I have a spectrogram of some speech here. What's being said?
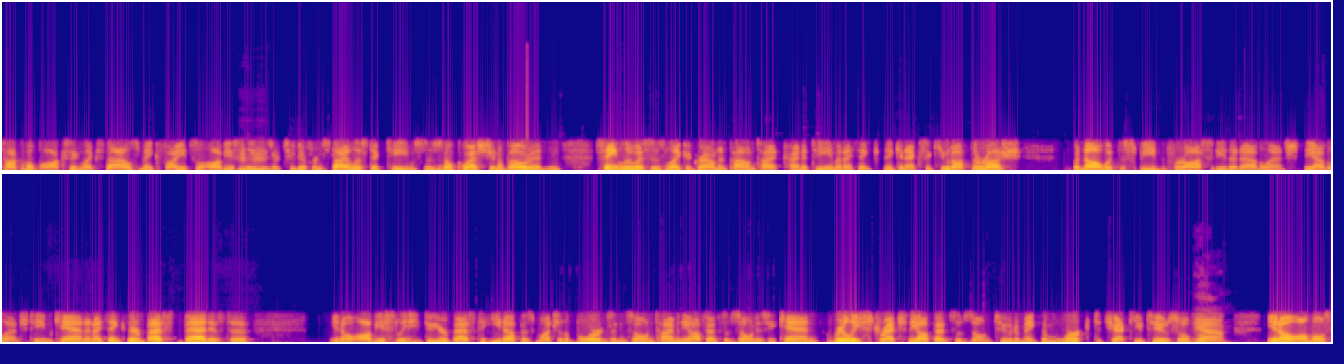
talk about boxing like styles make fights. So obviously Mhm. these are two different stylistic teams. There's no question about it. And St. Louis is like a ground and pound ty- kind of team, and I think they can execute off the rush but not with the speed and ferocity that Avalanche, the Avalanche team can. And I think their best bet is to, you know, obviously do your best to eat up as much of the boards and zone time in the offensive zone as you can. Really stretch the offensive zone too to make them work to check you too. So from you know, almost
